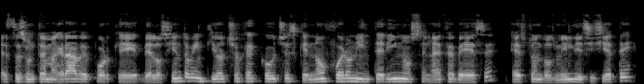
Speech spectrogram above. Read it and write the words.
Este es un tema grave porque de los 128 head coaches que no fueron interinos en la FBS, esto en 2017,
